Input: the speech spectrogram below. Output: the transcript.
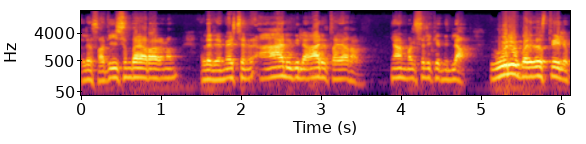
അല്ലെ സതീശൻ തയ്യാറാകണം അല്ലെ രമേശൻ ആ രീതിയിൽ ആര് തയ്യാറാകും ഞാൻ മത്സരിക്കുന്നില്ല. ഒരു പരിതസ്ഥിതിയിലും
